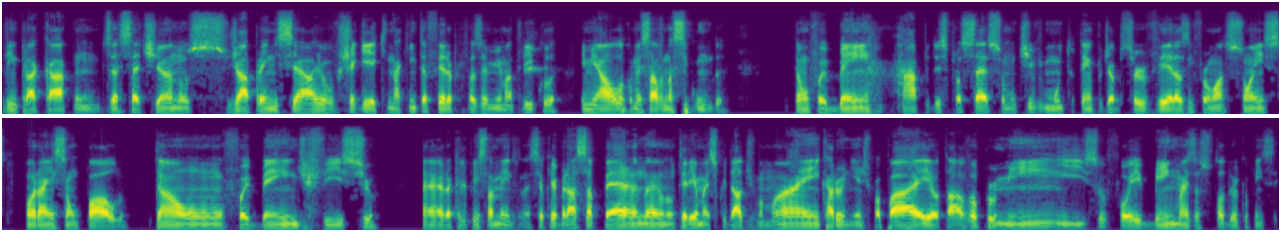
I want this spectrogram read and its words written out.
vim para cá com 17 anos já para iniciar. Eu cheguei aqui na quinta-feira para fazer a minha matrícula e minha aula começava na segunda. Então foi bem rápido esse processo. Eu não tive muito tempo de absorver as informações, morar em São Paulo. Então foi bem difícil. Era aquele pensamento, né? Se eu quebrasse a perna, eu não teria mais cuidado de mamãe, caroninha de papai, eu tava por mim, e isso foi bem mais assustador que eu pensei.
